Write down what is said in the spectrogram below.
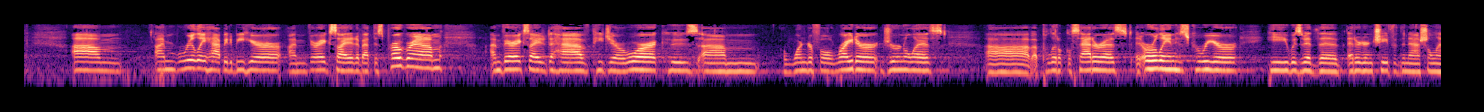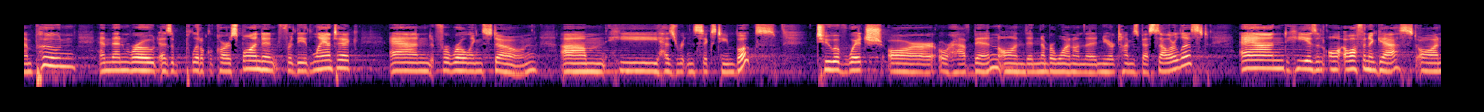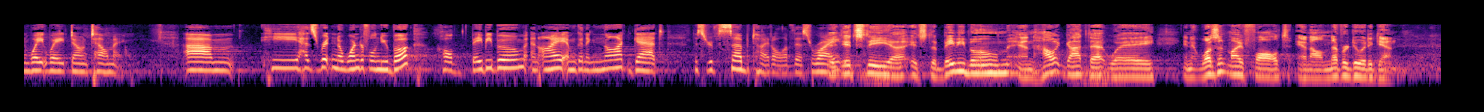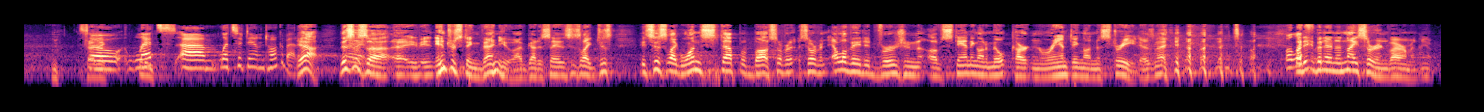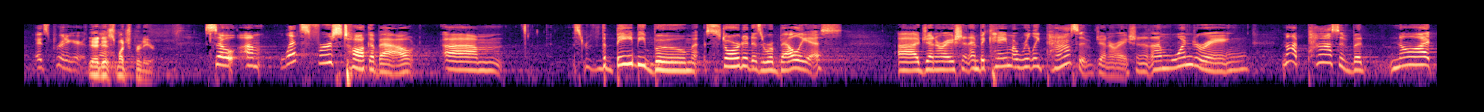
Um, I'm really happy to be here. I'm very excited about this program. I'm very excited to have PJ O'Rourke, who's um, a wonderful writer, journalist, uh, a political satirist. Early in his career, he was the editor in chief of the National Lampoon and then wrote as a political correspondent for The Atlantic and for Rolling Stone. Um, he has written 16 books, two of which are or have been on the number one on the New York Times bestseller list. And he is an, often a guest on Wait, Wait, Don't Tell Me. Um, he has written a wonderful new book called Baby Boom, and I am going to not get the sort of subtitle of this, right? It, it's the uh, it's the baby boom and how it got that way, and it wasn't my fault, and I'll never do it again. so let's um, let's sit down and talk about it. Yeah, this All is right. a, a, an interesting venue. I've got to say, this is like just it's just like one step above, sort of, sort of an elevated version of standing on a milk carton ranting on the street, isn't it? well, but, but in a nicer environment. Yeah. It's prettier. Yeah, it is much prettier. So um, let's first talk about um, sort of the baby boom started as a rebellious uh, generation and became a really passive generation. And I'm wondering, not passive, but not,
